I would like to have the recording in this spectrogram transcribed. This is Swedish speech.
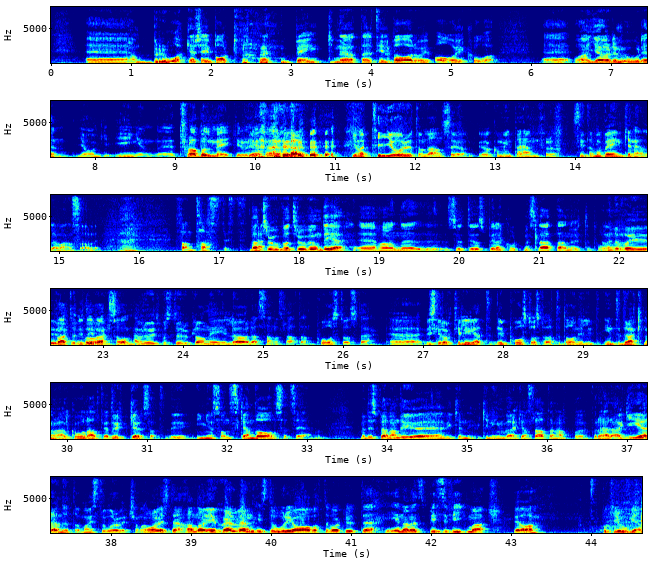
Eh, han bråkar sig bort från en bänknötartillvaro i AIK. Eh, och han gör det med orden, jag är ingen eh, troublemaker ungefär. Jag var tio år utomlands så jag, jag kom inte hem för att sitta på bänken heller vad han sa. Det. Fantastiskt. vad, tror, vad tror vi om det? Eh, har han eh, suttit och spelat kort med Zlatan ute på, Ja, men då var ju Vack- ute på, i Vaxholm? Ja, men var ute på Stureplan i lördags, han och Zlatan, påstås det. Eh, vi ska dock tillägga att det påstås då att Daniel inte, inte drack några alkoholhaltiga drycker. Så att det är ingen sån skandal så att säga. Men, men det spännande är ju eh, vilken, vilken inverkan Zlatan haft på, på det här agerandet av Majstorovic. Som han, Ja, just det. Han har ju själv en historia av att ha varit ute innan en specifik match ja, på krogen.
